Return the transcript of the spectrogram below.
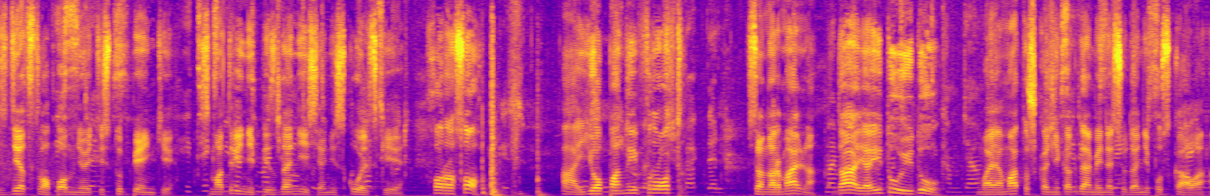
С детства помню эти ступеньки. Смотри, не пизданись, они скользкие. Хорошо. А, ёпаный в рот. Все нормально? Да, я иду, иду. Моя матушка никогда меня сюда не пускала.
